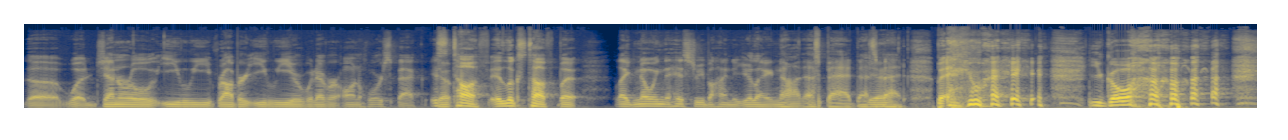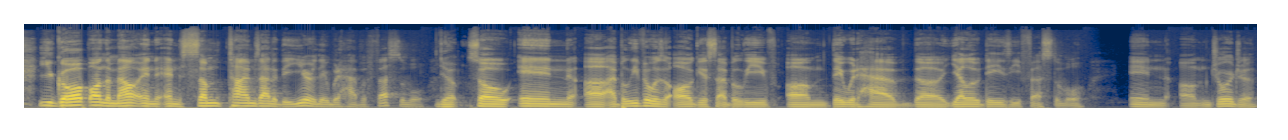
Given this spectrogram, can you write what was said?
the what General E. Lee, Robert E. Lee, or whatever on horseback. It's Yep. tough. It looks tough, but like knowing the history behind it, you're like, nah, that's bad. That's Yeah. bad. But anyway, you go up, you go up on the mountain, and sometimes out of the year they would have a festival. Yep. So in uh, I believe it was August, I believe, um, they would have the Yellow Daisy Festival in um, Georgia,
